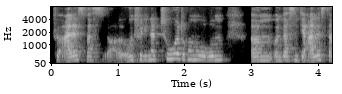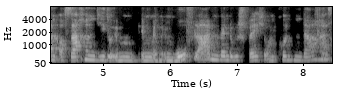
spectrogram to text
für alles, was und für die Natur drumherum. Ähm, Und das sind ja alles dann auch Sachen, die du im, im, im Hofladen, wenn du Gespräche und Kunden da hast,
